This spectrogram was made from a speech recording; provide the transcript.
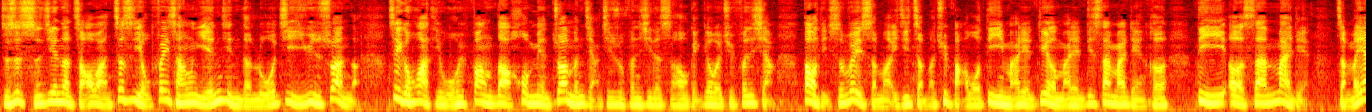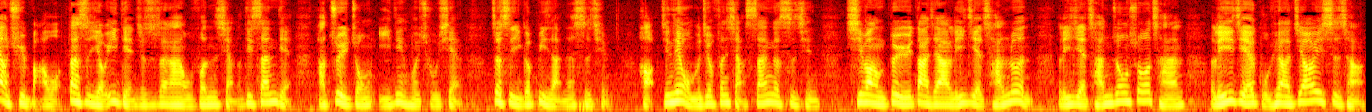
只是时间的早晚，这是有非常严谨的逻辑运算的。这个话题我会放到后面专门讲技术分析的时候，给各位去分享到底是为什么，以及怎么去把握第一买点、第二买点、第三买点和第一二三卖点，怎么样去把握。但是有一点就是在刚才我分享的第三点，它最终一定会出现，这是一个必然的事情。好，今天我们就分享三个事情，希望对于大家理解缠论、理解禅中说禅、理解股票交易市场，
